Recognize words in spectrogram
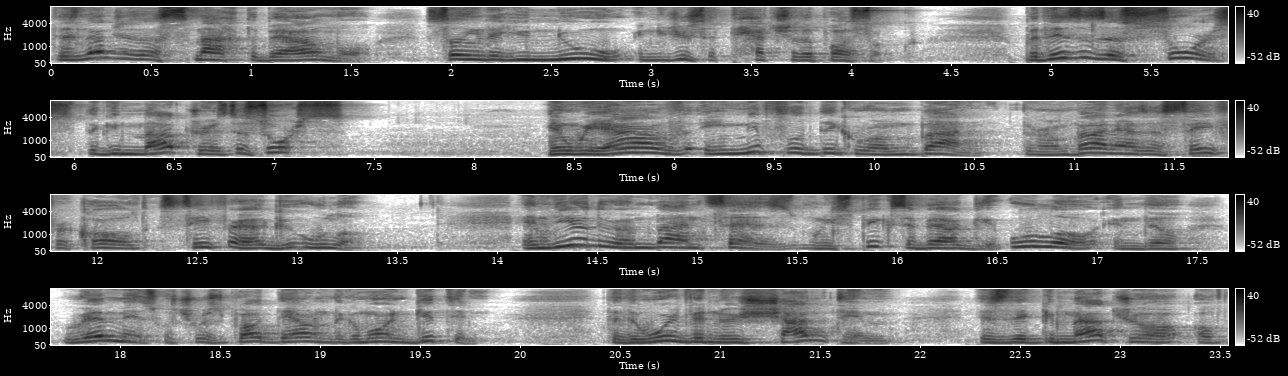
There's not just a smachta be'almo, something that you knew and you just attached to the pasuk. But this is a source. The gematria is the source. And we have a Nifladik Ramban. The Ramban has a sefer called Sefer HaGeula. And there the Ramban says, when he speaks about Geula and the remes, which was brought down in the Gemara in Gittin, that the word Venoshantim is the gematria of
